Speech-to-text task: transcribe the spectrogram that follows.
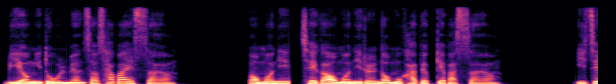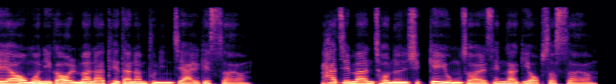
미영이도 울면서 사과했어요. 어머니, 제가 어머니를 너무 가볍게 봤어요. 이제야 어머니가 얼마나 대단한 분인지 알겠어요. 하지만 저는 쉽게 용서할 생각이 없었어요.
